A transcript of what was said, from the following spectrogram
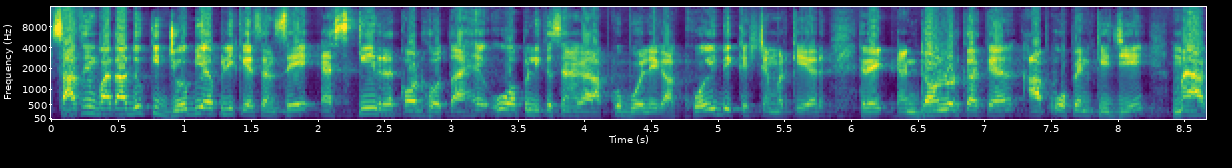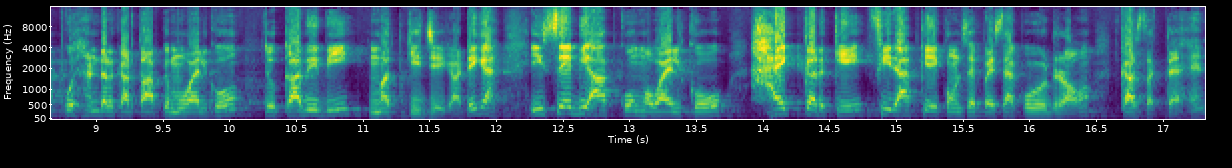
साथ में बता दूँ कि जो भी एप्लीकेशन से स्क्रीन रिकॉर्ड होता है, वो एप्लीकेशन अगर आपको बोलेगा कोई भी कस्टमर केयर डाउनलोड करके आप ओपन कीजिए, मैं आपको हैंडल करता हूँ आपके मोबाइल को तो कभी भी मत कीजिएगा, ठीक है? इससे भी आपको मोबाइल को हैक करके फिर आपके अकाउंट से पैसा को विड्रॉ कर सकता है।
